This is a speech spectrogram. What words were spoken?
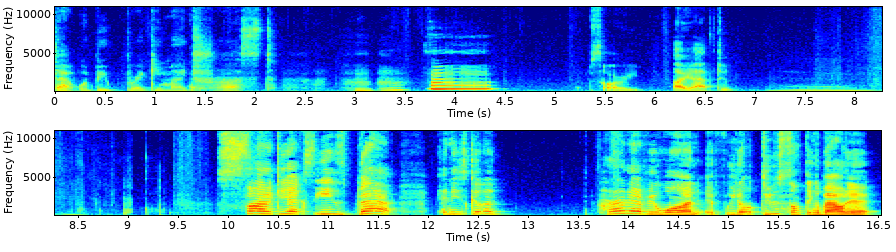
That would be breaking my trust. I'm sorry. I have to. Sonic EXE is back, and he's gonna hurt everyone if we don't do something about it.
